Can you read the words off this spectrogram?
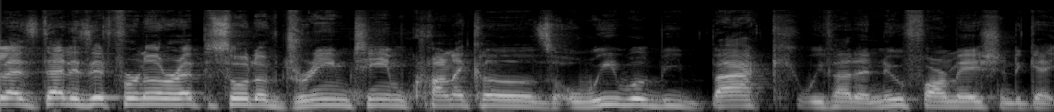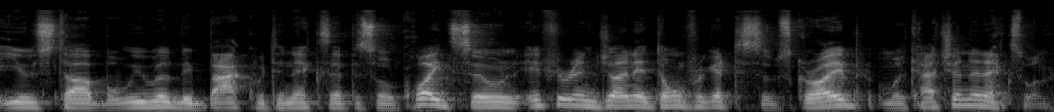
lads, that is it for another episode of Dream Team Chronicles. We will be back. We've had a new formation to get used to, but we will be back with the next episode quite soon. If you're enjoying it, don't forget to subscribe, and we'll catch you in the next one.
